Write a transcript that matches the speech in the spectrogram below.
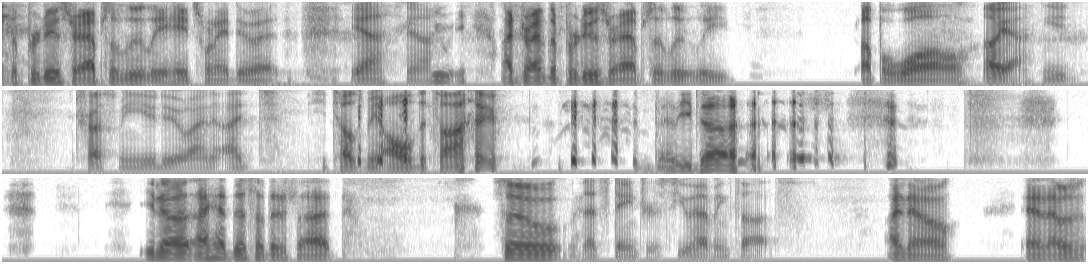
the producer absolutely hates when I do it. Yeah, yeah. I drive the producer absolutely up a wall. Oh yeah, you trust me, you do. I, I he tells me all the time. I bet he does. you know, I had this other thought. So That's dangerous. You having thoughts. I know, and I was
